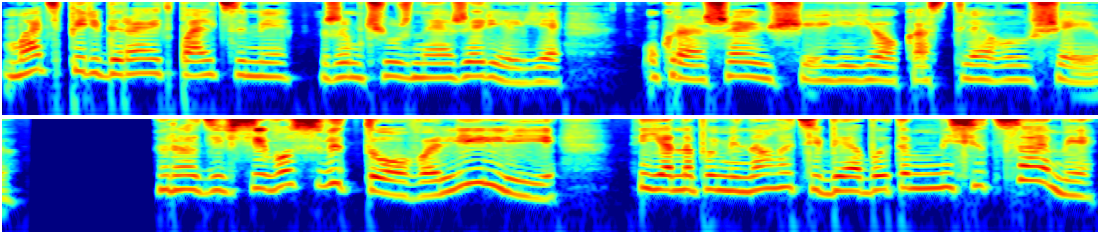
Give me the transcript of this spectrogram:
Мать перебирает пальцами жемчужное ожерелье, украшающее ее костлявую шею. «Ради всего святого, Лили, я напоминала тебе об этом месяцами.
